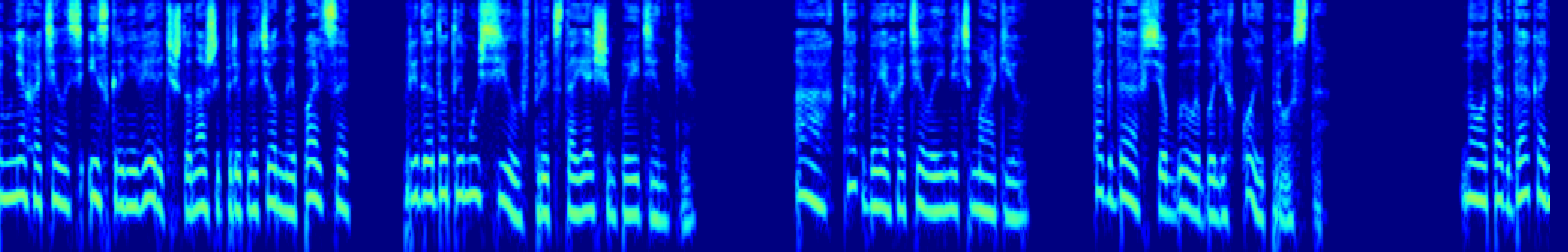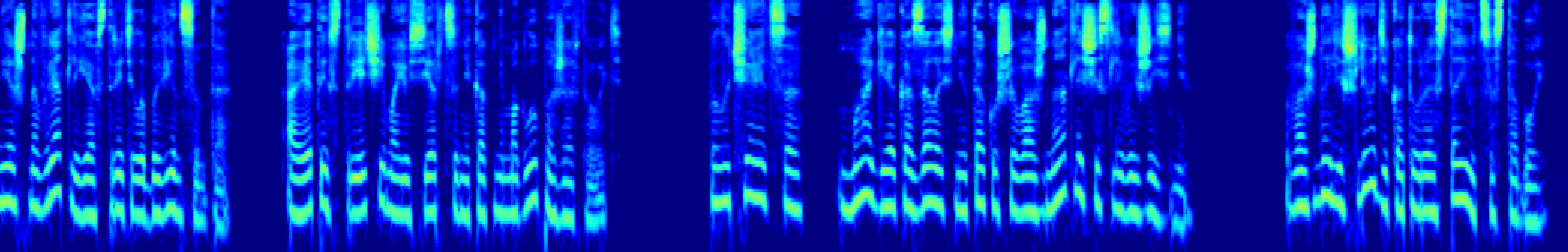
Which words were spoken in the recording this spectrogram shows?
и мне хотелось искренне верить, что наши переплетенные пальцы придадут ему сил в предстоящем поединке. Ах, как бы я хотела иметь магию. Тогда все было бы легко и просто. Но тогда, конечно, вряд ли я встретила бы Винсента, а этой встречей мое сердце никак не могло пожертвовать. Получается, магия оказалась не так уж и важна для счастливой жизни. Важны лишь люди, которые остаются с тобой.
